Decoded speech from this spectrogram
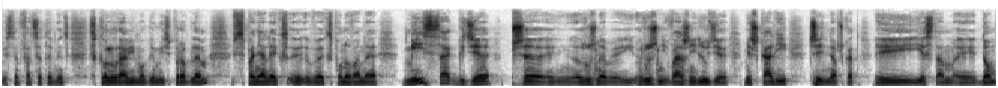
Jestem facetem, więc z kolorami mogę mieć problem. Wspaniale wyeksponowane miejsca, gdzie prze, różne, różni ważni ludzie mieszkali, czyli na przykład y, jest tam y, dom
